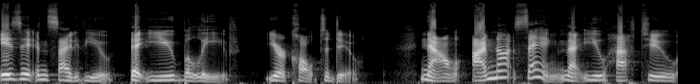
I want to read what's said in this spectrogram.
is it inside of you that you believe you're called to do? Now, I'm not saying that you have to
